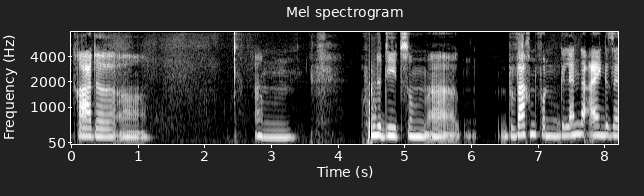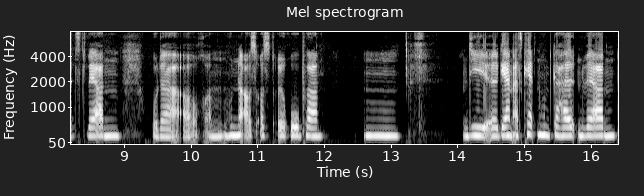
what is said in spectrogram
Gerade äh, ähm, Hunde, die zum äh, Bewachen von Gelände eingesetzt werden oder auch ähm, Hunde aus Osteuropa, mh, mm, die äh, gern als Kettenhund gehalten werden,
